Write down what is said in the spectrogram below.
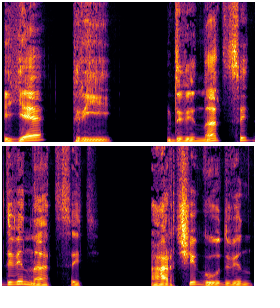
Е. 3 1212. Арчи Гудвин.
